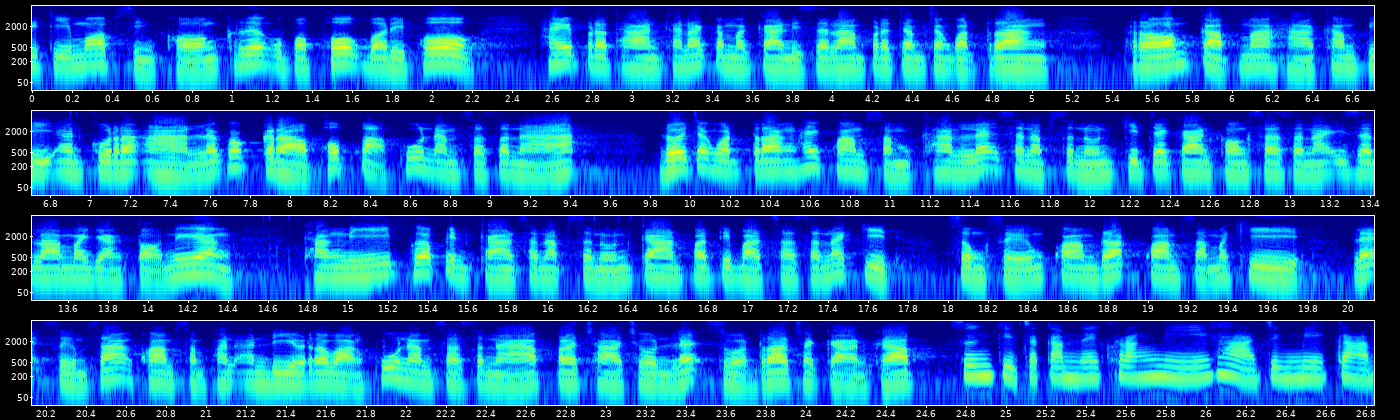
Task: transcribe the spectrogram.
พิธีมอบสิ่งของเครื่องอุปโภคบริโภค ให้ประธานคณะกรรมการอิสลามประจำจังหวัดตรัง พร้อมกับมาหาคัมภีร์อันกุรอาน แล้วก็กล่าวพบปะผู้นำศาสนา โดยจังหวัดตรังให้ความสำคัญและสนับสนุนกิจการของศาสนาอิสลามมาอย่างต่อเนื่องทางนี้เพื่อเป็นการสนับสนุนการปฏิบัติศาสนกิจ ส่งเสริมความรักความสามัคคี และเสริมสร้างความสัมพันธ์อันดีระหว่างผู้นำศาสนาประชาชนและส่วนราชการครับ ซึ่งกิจกรรมในครั้งนี้ค่ะ จึงมีการ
